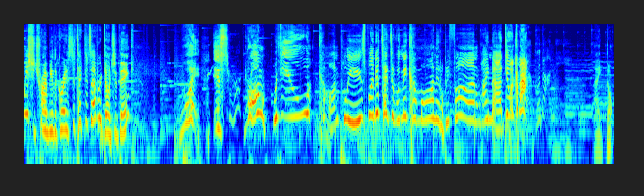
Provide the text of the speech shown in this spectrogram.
we should try and be the greatest detectives ever, don't you think? What is wrong with you? Come on, please. Play detective with me. Come on, it'll be fun. Why not? Do it. Come on. I don't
